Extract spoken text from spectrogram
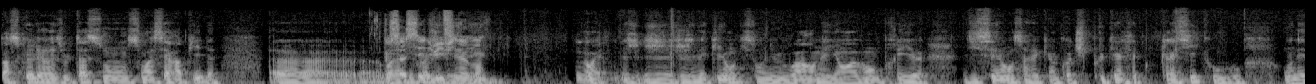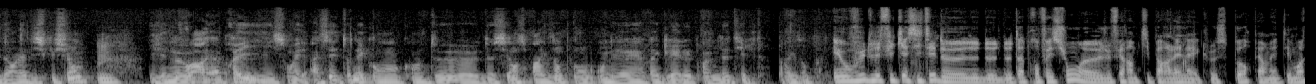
parce que les résultats sont, sont assez rapides. Euh, Que ça fois, séduit, finalement. Ouais, j'ai- des clients qui sont venus me voir en ayant avant pris euh, 10 séances avec un coach plus cla- classique où on est dans la discussion. Mm. Ils viennent me voir et après ils sont assez étonnés quand deux, séances, par exemple, on, on ait réglé les problèmes de tilt, par exemple. Et au vu de l'efficacité de, ta profession, euh, je vais faire un petit parallèle avec le sport, permettez-moi,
